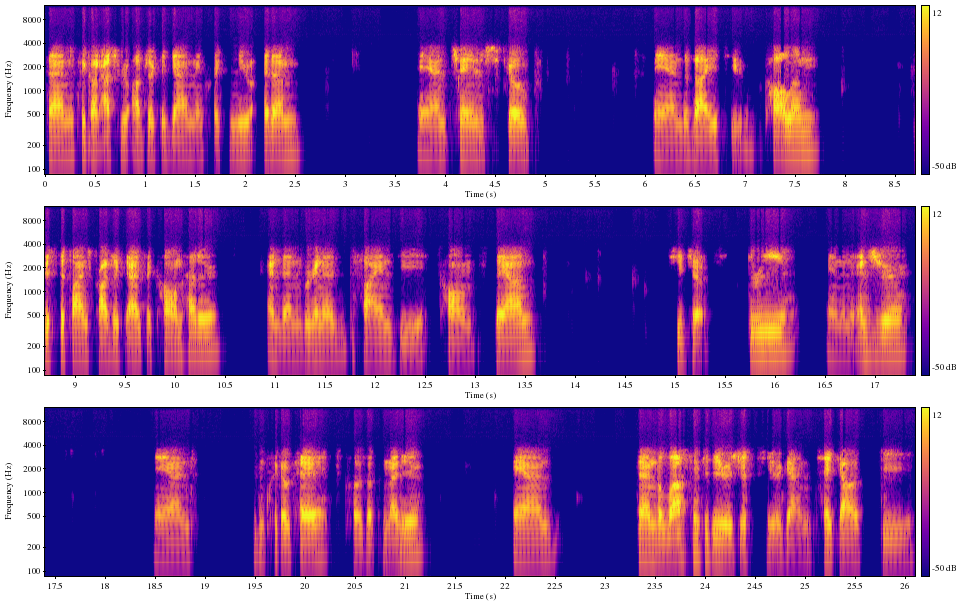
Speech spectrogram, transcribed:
then click on attribute object again and click new item and change scope and the value to column. This defines project as a column header. And then we're going to define the column span just three and an integer. And we can click OK to close up the menu. And then the last thing to do is just to, again, take out the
